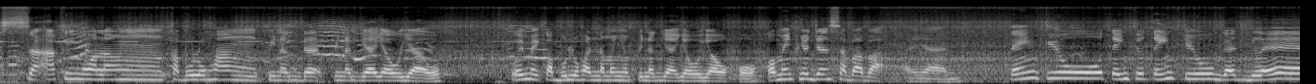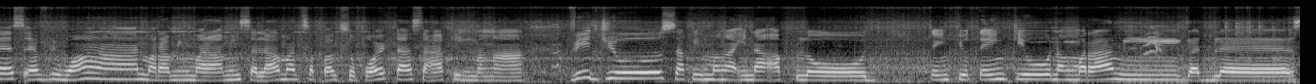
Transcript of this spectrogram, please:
sa aking walang kabuluhang pinagda, pinagyayaw-yaw Uy, may kabuluhan naman yung pinagyayaw-yaw ko. Comment nyo dyan sa baba. Ayan. Thank you, thank you, thank you. God bless everyone. Maraming maraming salamat sa pagsuporta sa aking mga videos, sa aking mga ina-upload. Thank you, thank you ng marami. God bless.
